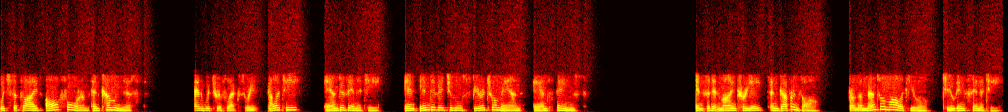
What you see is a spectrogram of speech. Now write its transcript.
which supplies all form and comeliness, and which reflects reality and divinity in individual spiritual man and things. Infinite mind creates and governs all, from the mental molecule to infinity.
